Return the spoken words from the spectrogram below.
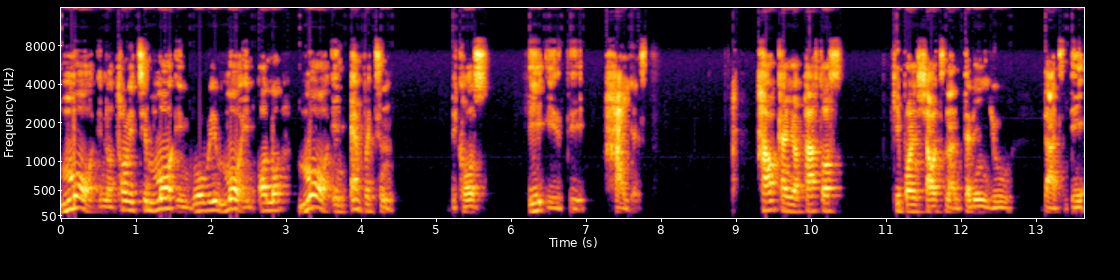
more in authority, more in glory, more in honor, more in everything because he is the highest. How can your pastors keep on shouting and telling you that they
